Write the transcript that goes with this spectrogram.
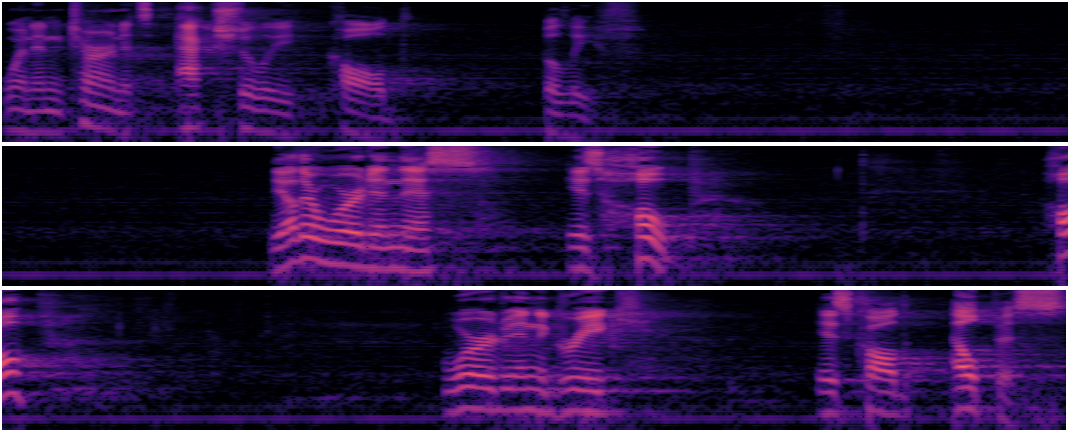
When in turn it's actually called belief. The other word in this is hope. Hope, word in the Greek, is called elpis.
